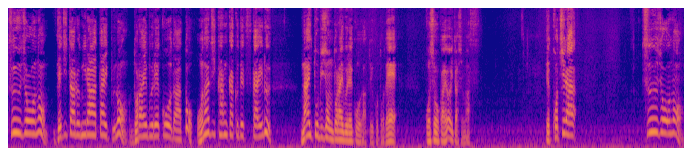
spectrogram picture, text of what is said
通常のデジタルミラータイプのドライブレコーダーと同じ感覚で使えるナイトビジョンドライブレコーダーということでご紹介をいたします。で、こちら、通常の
